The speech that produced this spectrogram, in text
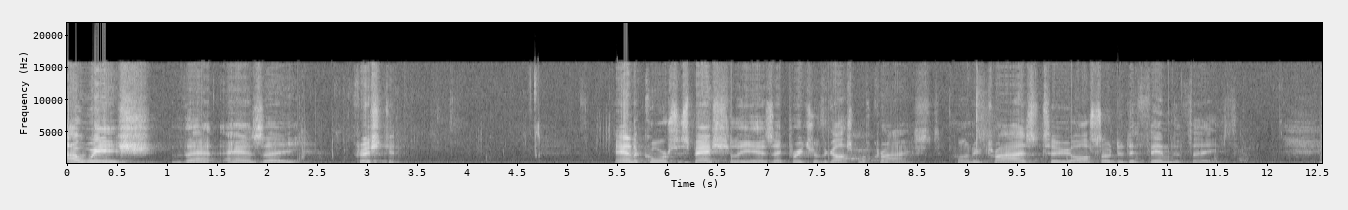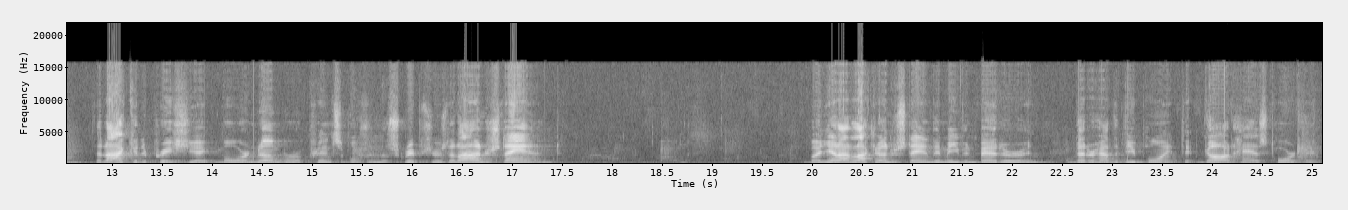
I wish that as a Christian, and of course, especially as a preacher of the gospel of Christ, one who tries to also to defend the faith, that I could appreciate more a number of principles in the scriptures that I understand, but yet I'd like to understand them even better and better have the viewpoint that God has toward them.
